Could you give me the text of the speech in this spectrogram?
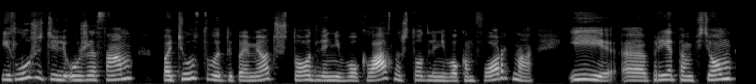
И слушатель уже сам почувствует и поймет, что для него классно, что для него комфортно. И э, при этом всем,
